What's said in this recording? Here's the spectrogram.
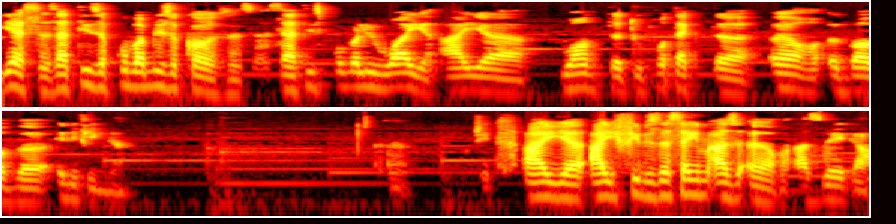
yes, that is probably the cause. That is probably why I uh, want to protect uh, her above uh, anything. Uh, I uh, I feel the same as her, as Leica,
